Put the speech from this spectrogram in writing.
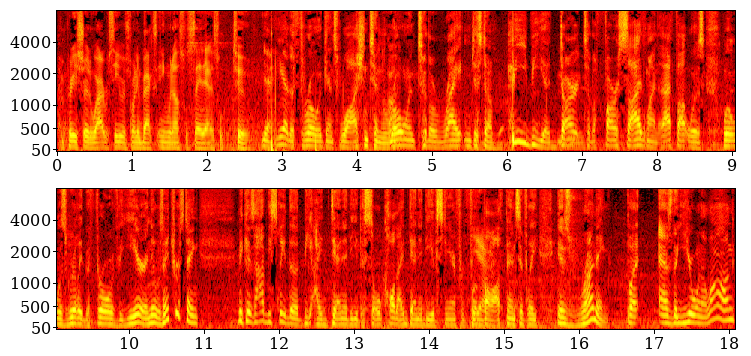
I'm pretty sure the wide receivers, running backs, anyone else will say that as well too. Yeah, he had a throw against Washington, oh. rolling to the right, and just a BB, a dart mm-hmm. to the far sideline that I thought was what was really the throw of the year, and it was interesting because obviously the the identity, the so-called identity of Stanford football yeah. offensively is running. But as the year went along,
